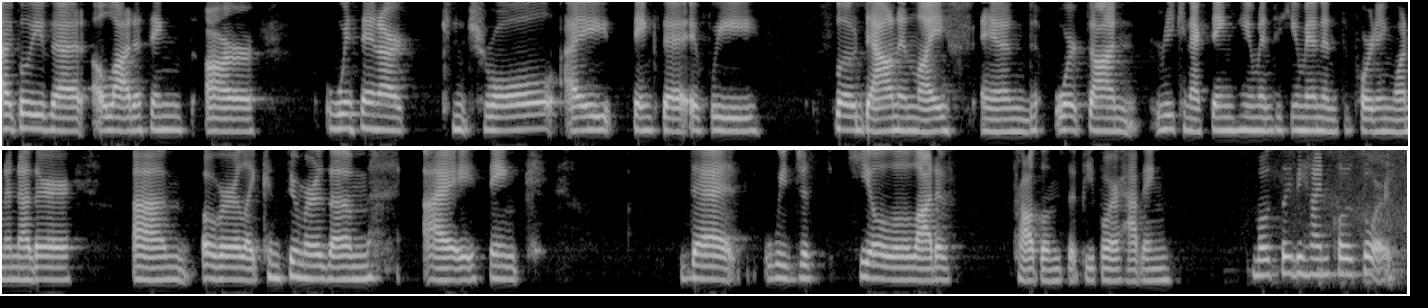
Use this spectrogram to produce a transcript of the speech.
I believe that a lot of things are within our control. I think that if we slowed down in life and worked on reconnecting human to human and supporting one another um, over like consumerism, I think that we just heal a lot of problems that people are having mostly behind closed doors.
